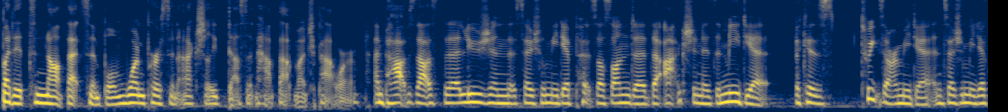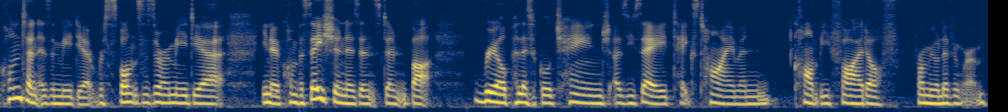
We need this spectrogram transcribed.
but it's not that simple. And one person actually doesn't have that much power. And perhaps that's the illusion that social media puts us under that action is immediate because tweets are immediate and social media content is immediate, responses are immediate, you know, conversation is instant, but real political change, as you say, takes time and can't be fired off from your living room.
